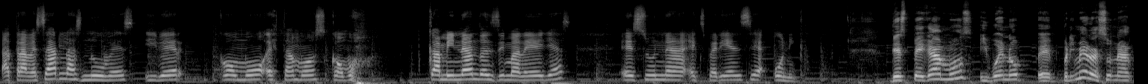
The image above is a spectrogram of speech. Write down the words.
atravesar las nubes y ver cómo estamos como caminando encima de ellas es una experiencia única. Despegamos y bueno, eh, primero es una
